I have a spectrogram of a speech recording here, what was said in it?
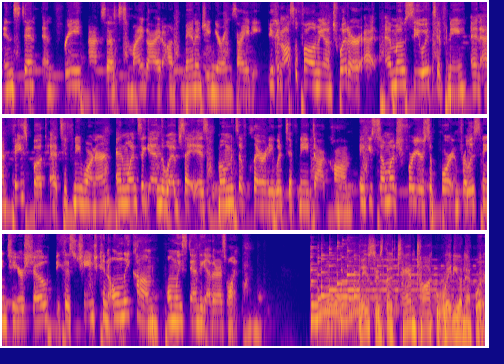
instant and free access to my guide on managing your anxiety. You can also follow me on Twitter at MOC with Tiffany and at Facebook at Tiffany Warner. And once again, the website is momentsofclaritywithtiffany.com. Thank you so much for your support and for listening to your show because change can only come when we stand together as one. This is the Tan Talk Radio Network.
